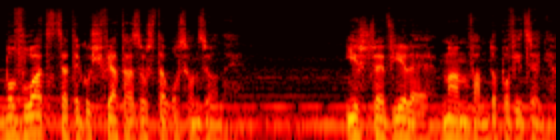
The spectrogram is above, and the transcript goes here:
bo władca tego świata został osądzony. Jeszcze wiele mam wam do powiedzenia,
